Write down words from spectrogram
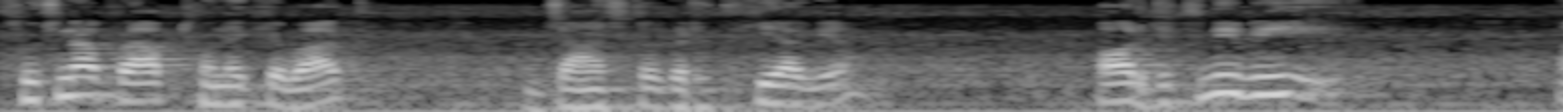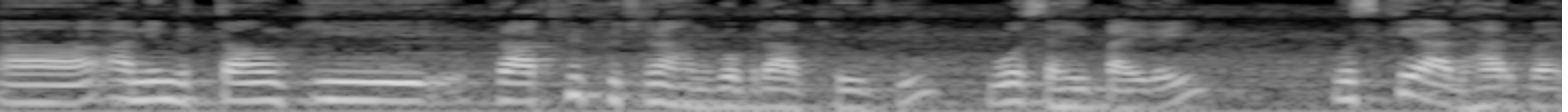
सूचना प्राप्त होने के बाद जाँच दल गठित किया गया और जितनी भी अनियमितताओं की प्राथमिक सूचना हमको प्राप्त हुई थी वो सही पाई गई। उसके आधार पर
